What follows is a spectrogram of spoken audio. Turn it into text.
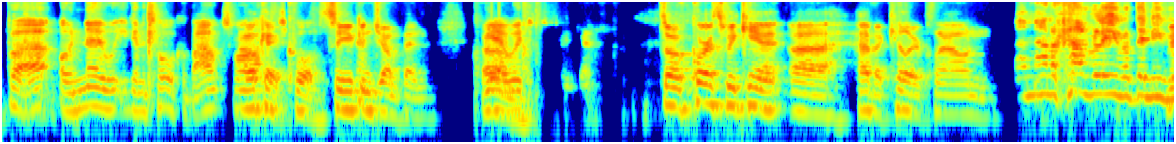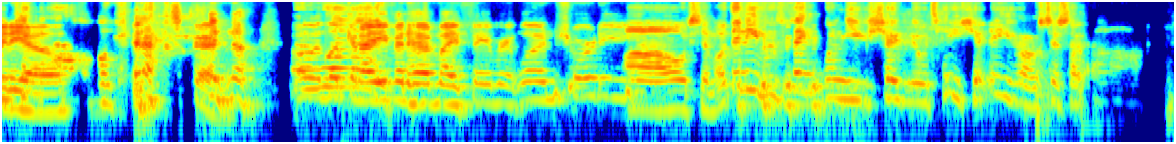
but I know what you're going to talk about. So okay, to- cool. So you can jump in. Yeah, Um, so of course we can't uh, have a killer clown Oh man, I can't believe I didn't even video. pick that out. Oh, no. Oh, look, and I even have my favorite one, Shorty. Oh, awesome. I didn't even think when you showed me your t-shirt either. I was just like, oh.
